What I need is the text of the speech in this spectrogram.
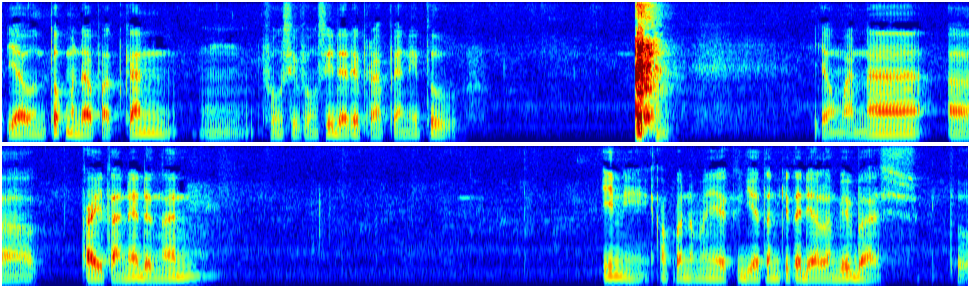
ya untuk mendapatkan hmm, fungsi-fungsi dari perapian itu. yang mana uh, kaitannya dengan ini apa namanya kegiatan kita di alam bebas itu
